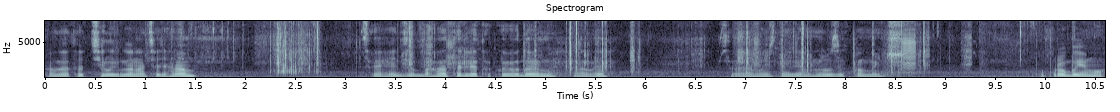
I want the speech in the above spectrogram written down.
Правда, тут цілих 12 грам. Це геть забагато для такої водойми, але зараз ми знайдемо грузик поменше. Попробуємо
